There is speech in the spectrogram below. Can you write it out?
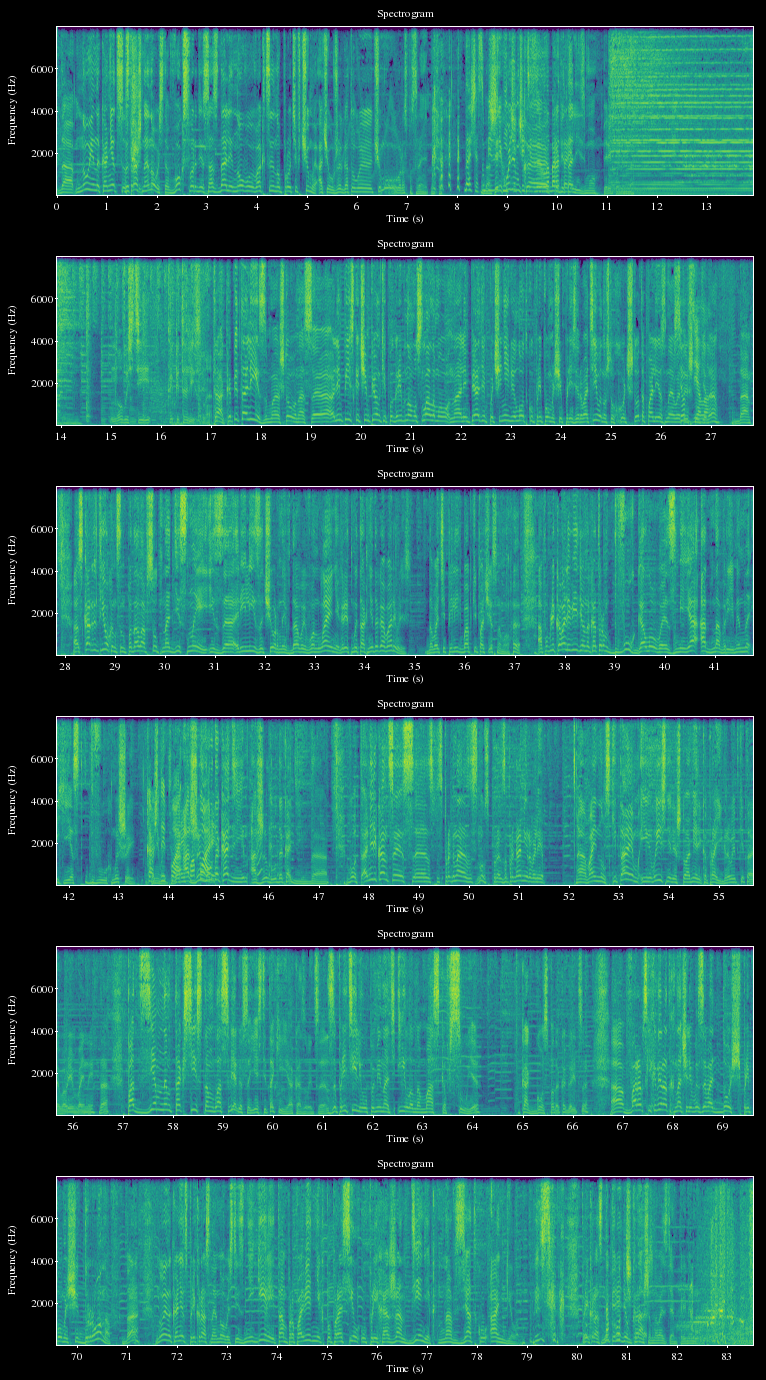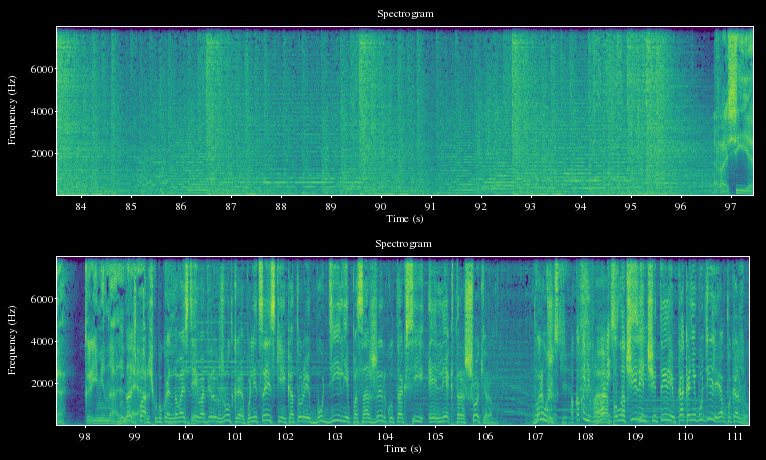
Да, ну и, наконец, Бывший. страшная новость-то. В Оксфорде создали новую вакцину против чумы. А что, уже готовы чуму распространять начать? Да, сейчас Да, убежит переходим к э, капитализму. Переходим, да. Новости капитализма. Так, капитализм. Что у нас? Э, Олимпийской чемпионке по грибному слалому на Олимпиаде починили лодку при помощи презерватива. Ну что, хоть что-то полезное в Всё этой в штуке, дело. да? Да. А Скарлетт Йоханссон подала в суд на Дисней из-за релиза «Черной вдовы» в онлайне. Говорит, мы так не договаривались. Давайте пилить бабки по-честному. Опубликовали видео, на котором двухголовая змея одновременно ест двух мышей. Каждый Понимаете, паре да? А по паре. желудок один, а желудок один, да. Вот, американцы с, э, с- с прогна- с- ну, спро- запрограммировали а, войну с Китаем и выяснили, что Америка проигрывает Китаю во время войны, да. Подземным таксистам Лас-Вегаса, есть и такие, оказывается, запретили упоминать Илона Маска в суе, как Господа, как говорится. А в Арабских Эмиратах начали вызывать дождь при помощи дронов, да. Ну и, наконец, прекрасная новость из Нигерии. Там проповедник попросил у прихожан денег на взятку ангелам. Видите, как Прекрасно. Ну, перейдем к нашим новостям криминала. Россия криминальная. Ну, Давайте парочку буквально новостей. Во-первых, жуткое. Полицейские, которые будили пассажирку такси электрошокером. В это ужас. Иркутске. А как они ворвались А, в получили такси? четыре. Как они будили, я вам покажу.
